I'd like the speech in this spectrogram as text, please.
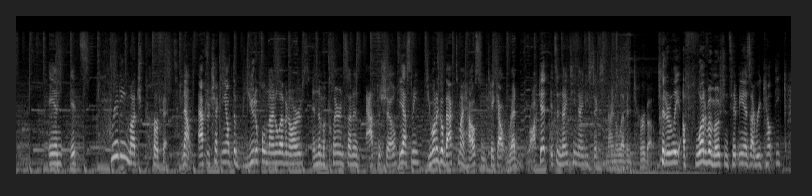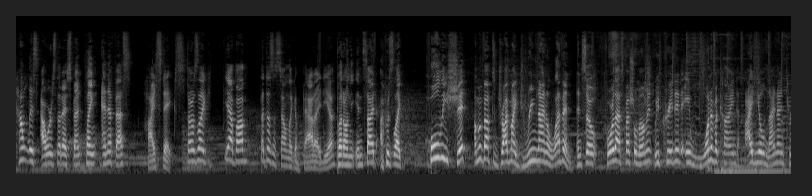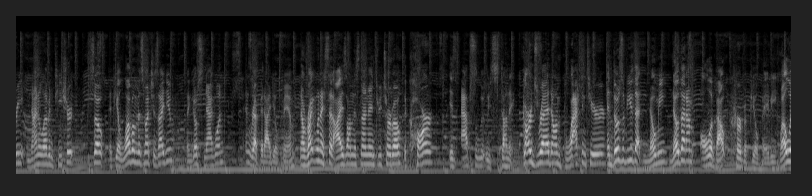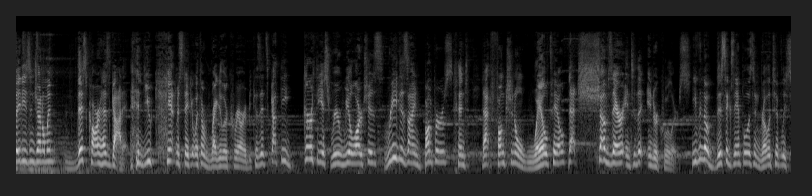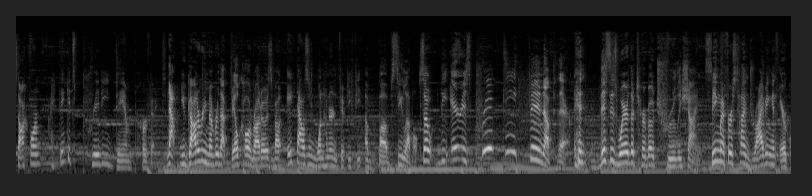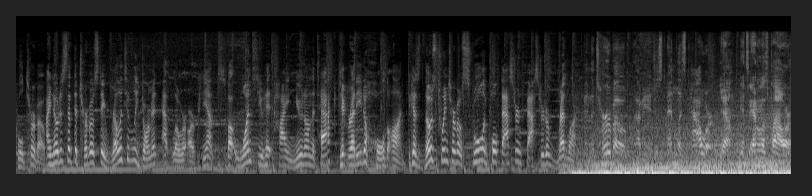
And it's pretty much perfect. Now, after checking out the beautiful 911Rs and the McLaren Sennas at the show, he asked me, do you want to go back to my house and take out Red Rocket? It's a 1996 911 Turbo. Literally, a flood of emotions hit me as I recount the countless hours that I spent playing NFS high stakes. So I was like, yeah, Bob, that doesn't sound like a bad idea. But on the inside, I was like, holy shit, I'm about to drive my Dream 911. And so for that special moment, we've created a one-of-a-kind ideal 993 911 t-shirt. So if you love them as much as I do, then go snag one and rep it, Ideal fam. Now, right when I set eyes on this 993 Turbo, the car is absolutely stunning. Guards red on black interior, and those of you that know me know that I'm all about curb appeal, baby. Well, ladies and gentlemen, this car has got it, and you can't mistake it with a regular Carrera because it's got the girthiest rear wheel arches, redesigned bumpers, and that functional whale tail that shoves air into the intercoolers. Even though this example is in relatively stock form, I think it's pretty damn perfect. Now, you gotta remember that Vail, Colorado is about 8,150 feet above sea level. So the air is pretty thin up there. And this is where the turbo truly shines. Being my first time driving an air-cooled turbo, I noticed that the turbos stay relatively dormant at lower RPMs. But once you hit high noon on the tach, get ready to hold on because those twin turbos spool and pull faster and faster to redline. And the turbo, I mean, it's just endless power. Yeah, it's endless power.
